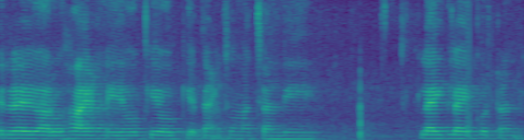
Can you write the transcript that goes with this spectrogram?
ఎర్రయ్య గారు హాయ్ అండి. Okay okay. Thanks so much అండి. లైక్ లైక్ కొట్టండి.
